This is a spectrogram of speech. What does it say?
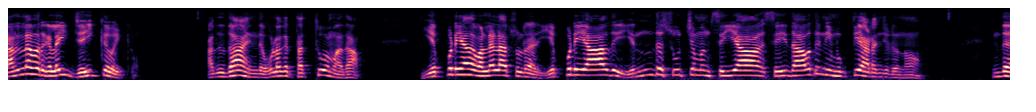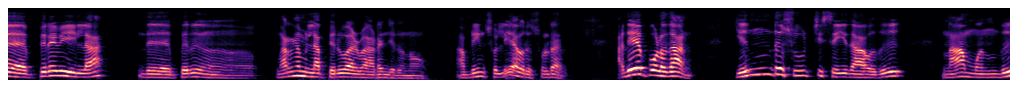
நல்லவர்களை ஜெயிக்க வைக்கும். அதுதான் இந்த உலக தத்துவம் அதான். எப்படியாவது வள்ளலார் சொல்கிறார் எப்படியாவது எந்த சூட்சமம் செய்யா செய்தாவது நீ முக்தி அடைஞ்சிடணும். இந்த பிறவி இல்லா இந்த பெரு மரணம் இல்லா பெருவாழ்வை அடைஞ்சிடணும் அப்படின்னு சொல்லி அவர் சொல்கிறார் அதே போலதான் எந்த சூழ்ச்சி செய்தாவது நாம் வந்து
